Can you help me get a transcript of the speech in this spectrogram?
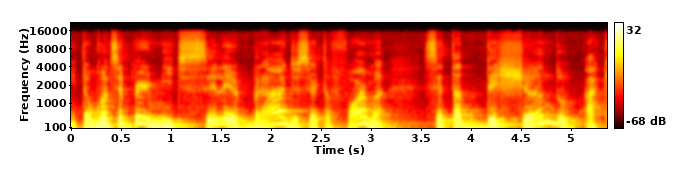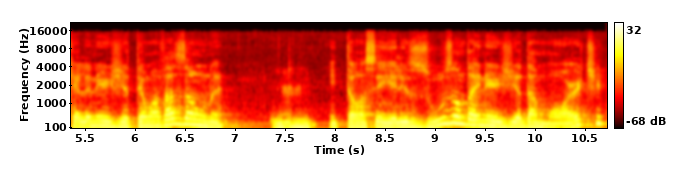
Então, quando você permite celebrar de certa forma, você tá deixando aquela energia ter uma vazão, né? Então, assim, eles usam da energia da morte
